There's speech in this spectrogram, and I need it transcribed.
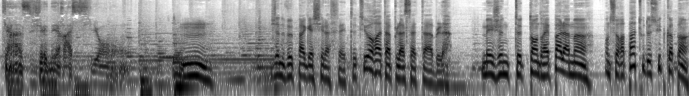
15 générations. Hmm. Je ne veux pas gâcher la fête. Tu auras ta place à table. Mais je ne te tendrai pas la main. On ne sera pas tout de suite copains.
